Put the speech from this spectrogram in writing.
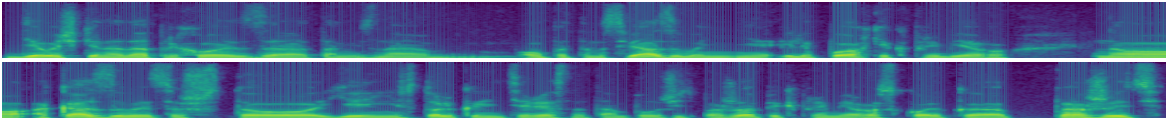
Девочки иногда приходят за, там, не знаю, опытом связывания или порки, к примеру, но оказывается, что ей не столько интересно там получить по жопе, к примеру, сколько прожить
